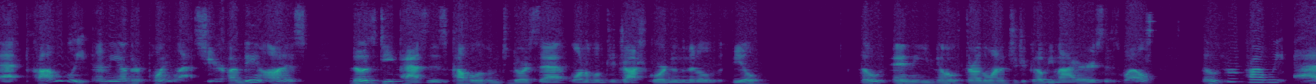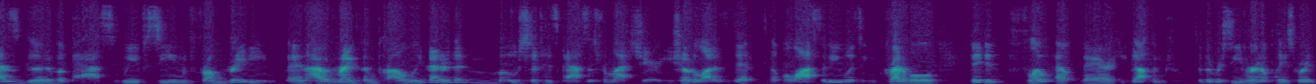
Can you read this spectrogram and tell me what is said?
at probably any other point last year. If I'm being honest, those deep passes, a couple of them to Dorsett, one of them to Josh Gordon in the middle of the field, those, and you know, throw the one to Jakobi Meyers as well. Those were probably as good of a pass we've seen from Brady, and I would rank them probably better than most of his passes from last year. He showed a lot of zip. The velocity was incredible. They didn't float out there. He got them to the receiver in a place where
